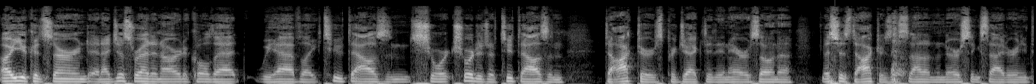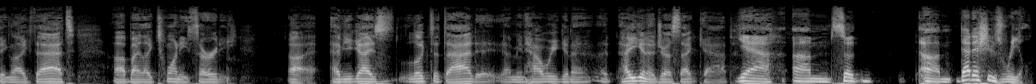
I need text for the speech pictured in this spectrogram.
Are you concerned? And I just read an article that we have like 2,000 short shortage of 2,000 doctors projected in Arizona. That's just doctors. It's not on the nursing side or anything like that. Uh, by like 2030. Uh, have you guys looked at that? I mean, how are we gonna how are you gonna address that gap? Yeah. Um, so um, that is real.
